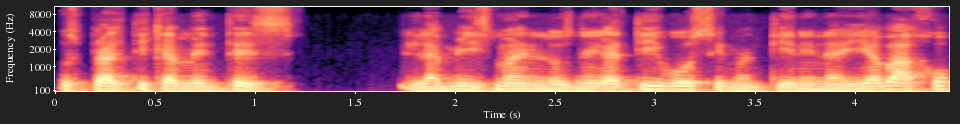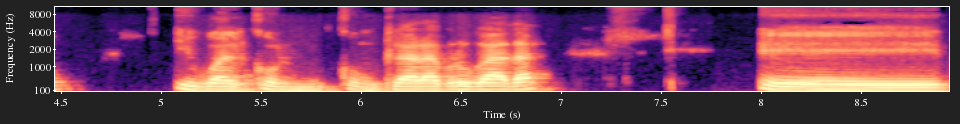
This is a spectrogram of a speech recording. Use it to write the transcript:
pues prácticamente es la misma en los negativos, se mantienen ahí abajo igual con, con Clara Brugada. Eh,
